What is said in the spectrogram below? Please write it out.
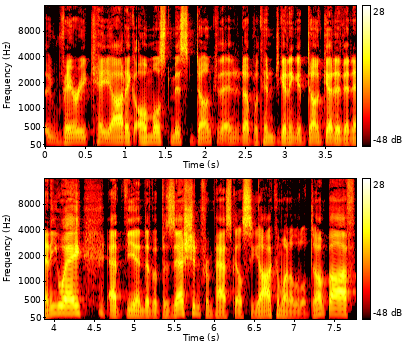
very chaotic, almost missed dunk that ended up with him getting a dunk out of it anyway at the end of a possession from Pascal Siakam on a little dump off.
